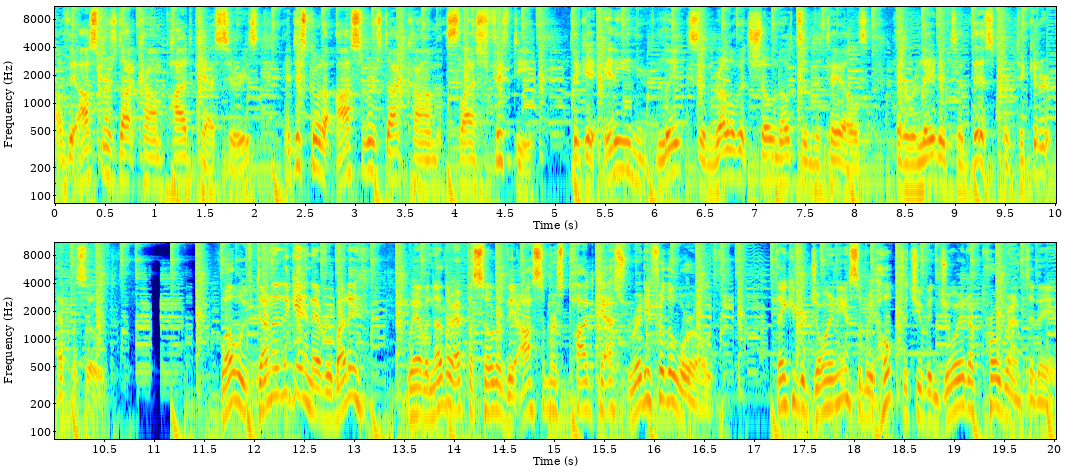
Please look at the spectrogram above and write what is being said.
of the Awesomers.com podcast series, and just go to Awesomers.com/50 to get any links and relevant show notes and details that are related to this particular episode. Well, we've done it again, everybody. We have another episode of the Awesomers podcast ready for the world. Thank you for joining us, and we hope that you've enjoyed our program today.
